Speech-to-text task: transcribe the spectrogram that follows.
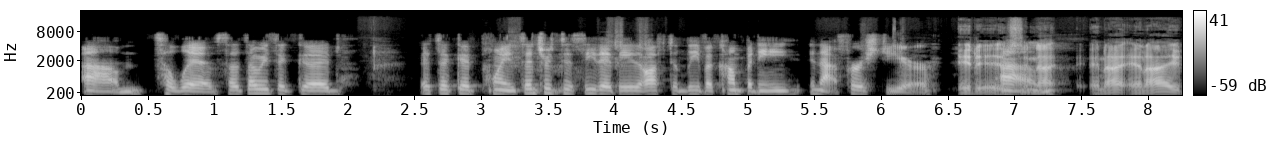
um, to live. So it's always a good it's a good point. It's interesting to see that they often leave a company in that first year. It is, um, and I and I and I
